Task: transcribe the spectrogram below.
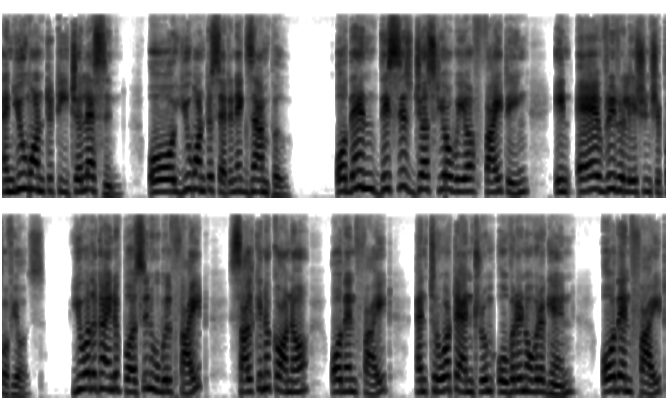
And you want to teach a lesson or you want to set an example, or then this is just your way of fighting in every relationship of yours. You are the kind of person who will fight, sulk in a corner, or then fight and throw a tantrum over and over again, or then fight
